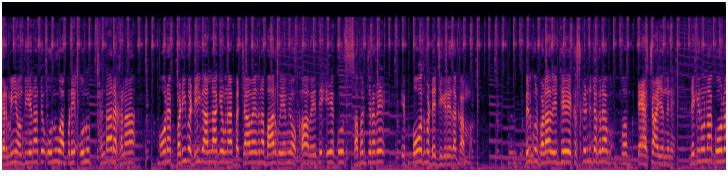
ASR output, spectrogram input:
ਗਰਮੀ ਆਉਂਦੀ ਹੈ ਨਾ ਤੇ ਉਹਨੂੰ ਆਪਣੇ, ਉਹਨੂੰ ਠੰਡਾ ਰੱਖਣਾ ਔਰ ਇਹ ਬੜੀ ਵੱਡੀ ਗੱਲ ਆ ਕਿ ਹੁਣ ਇਹ ਬੱਚਾ ਹੋਵੇ ਇਹਦੇ ਨਾਲ ਬਾਹਰ ਕੋਈ ਐਵੇਂ ਔਖਾ ਹੋਵੇ ਤੇ ਇਹ ਅੱਗੋਂ ਸਬਰ ਚ ਰਵੇ, ਇਹ ਬਹੁਤ ਵੱਡੇ ਜਿਗਰੇ ਦਾ ਕੰਮ ਆ। ਬਿਲਕੁਲ ਬੜਾ ਇੱਥੇ ਇੱਕ ਸਕਿੰਟ ਚ ਅਗਲਾ ਟੈਸਟ ਆ ਜਾਂਦੇ ਨੇ। ਲੇਕਿਨ ਉਹਨਾਂ ਕੋਲ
